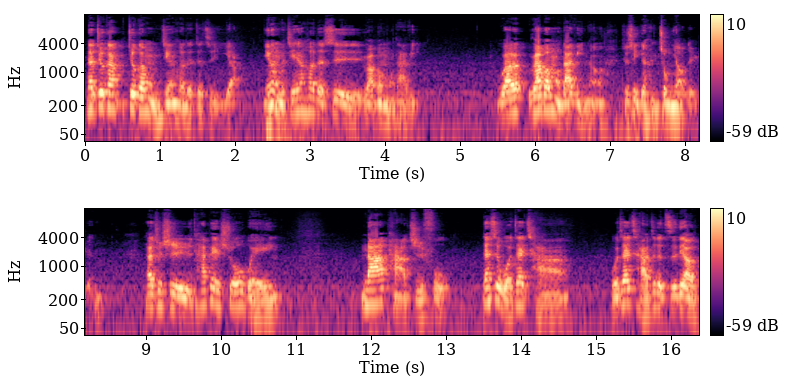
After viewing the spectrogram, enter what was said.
那就刚就跟我们今天喝的这支一样，因为我们今天喝的是 Robert Mondavi。Robert Robert Mondavi 呢，就是一个很重要的人，他就是他被说为 Napa 之父，但是我在查我在查这个资料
